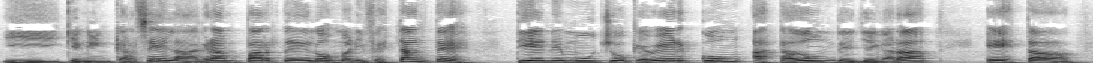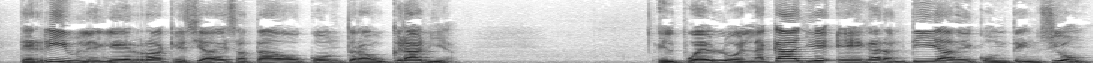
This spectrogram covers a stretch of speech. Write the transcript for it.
y quien encarcela a gran parte de los manifestantes tiene mucho que ver con hasta dónde llegará esta terrible guerra que se ha desatado contra Ucrania. El pueblo en la calle es garantía de contención.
